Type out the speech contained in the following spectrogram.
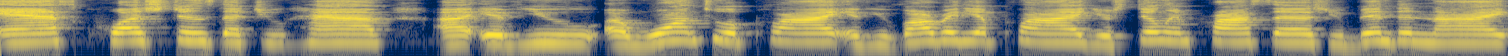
ask questions that you have. Uh, if you want to apply, if you've already applied, you're still in process, you've been denied,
